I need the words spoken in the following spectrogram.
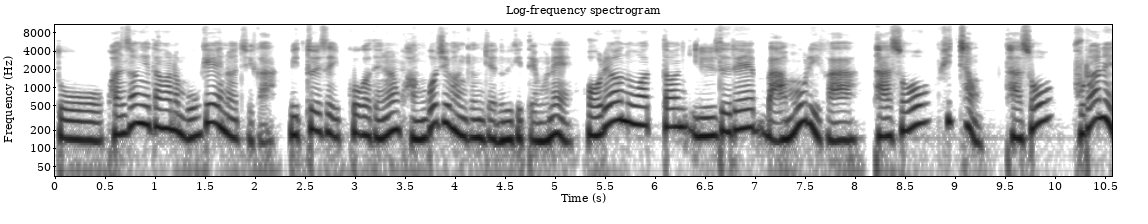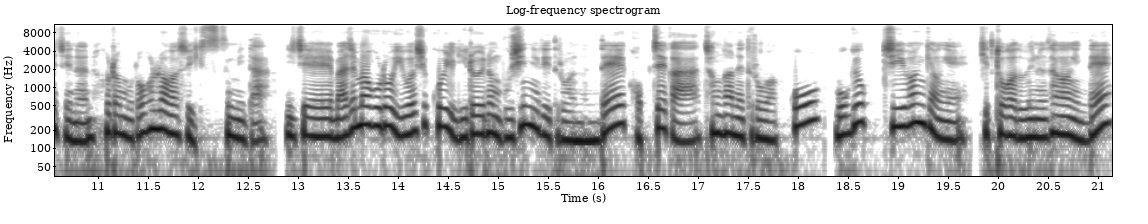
또 관성에 해당하는 목의 에너지가 미토에서 입고가 되는 광고지 환경지에 놓이기 때문에 버려놓았던 일들의 마무리가 다소 휘청, 다소 불안해지는 흐름으로 흘러갈 수 있습니다. 이제 마지막으로 2월 19일 일요일은 무신일이 들어왔는데 겁재가 천간에 들어왔고 목욕지 환경에 기토가 놓이는 상황인데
